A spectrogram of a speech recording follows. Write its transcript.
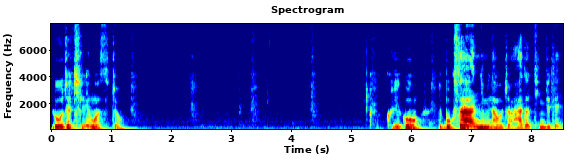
로저 칠링워스죠. 그리고 목사님이 나오죠. 아더 딩즈데일.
